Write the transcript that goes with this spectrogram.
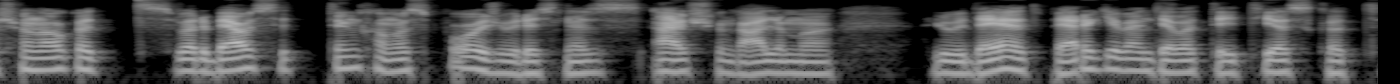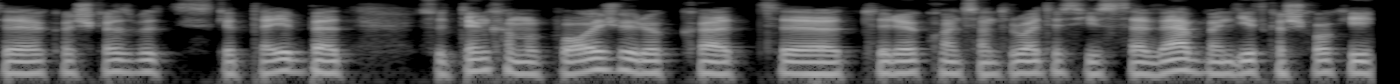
aš manau, kad svarbiausia tinkamas požiūris, nes aišku, galima liūdėti, pergyventi dėl ateities, kad e, kažkas bus kitaip, bet sutinkamu požiūriu, kad e, turi koncentruotis į save, bandyti kažkokį,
